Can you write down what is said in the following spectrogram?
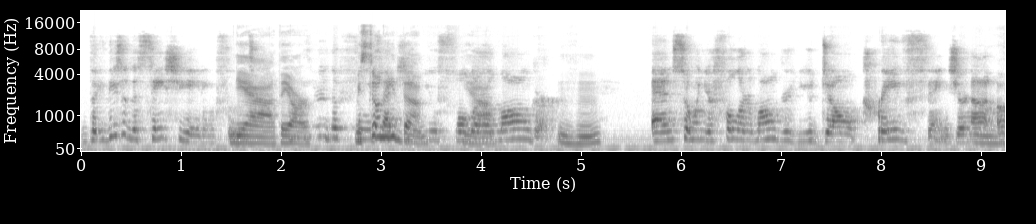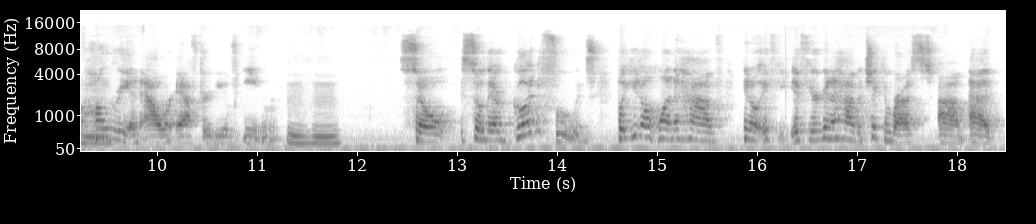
the, these are the satiating foods. Yeah, they are. are the we still need them. You fuller yeah. longer. Mm-hmm. And so when you're fuller longer, you don't crave things. You're not mm-hmm. hungry an hour after you've eaten. Mm-hmm. So so they're good foods, but you don't want to have you know if if you're going to have a chicken breast um, at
